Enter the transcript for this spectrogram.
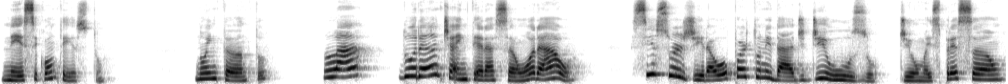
nesse contexto. No entanto, lá, durante a interação oral, se surgir a oportunidade de uso de uma expressão,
